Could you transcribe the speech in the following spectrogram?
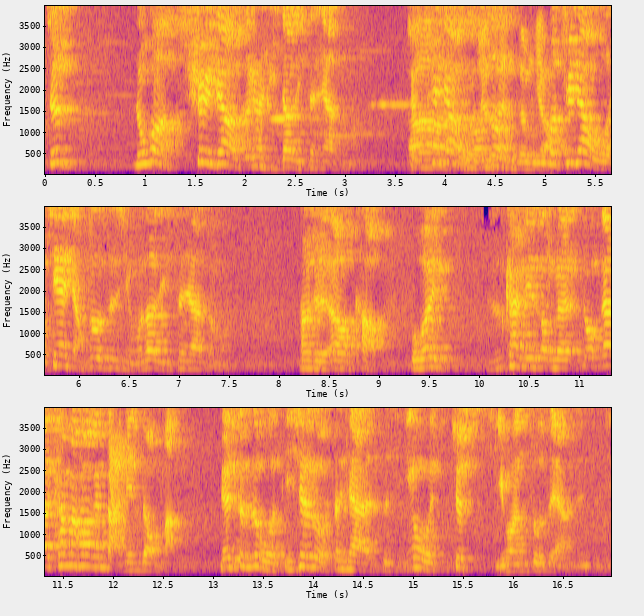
就是。如果去掉这个，你到底剩下什么？就去掉我工作，啊、我或去掉我现在想做的事情，我到底剩下什么？然后觉得，哦靠，不会只是看电动跟呃看漫画跟打电动嘛？因为这是我的确是我剩下的事情，因为我就喜欢做这两件事情。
